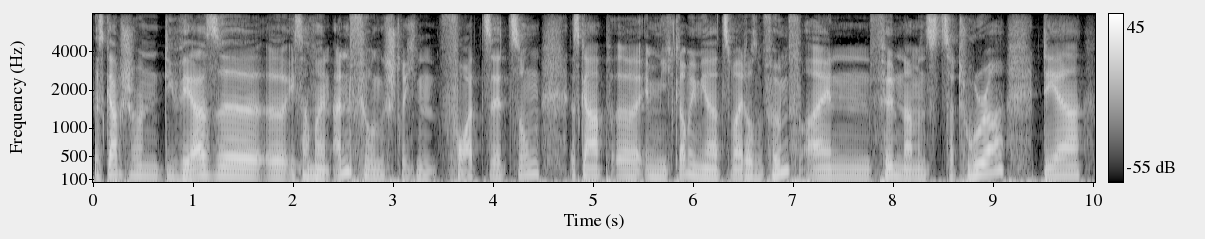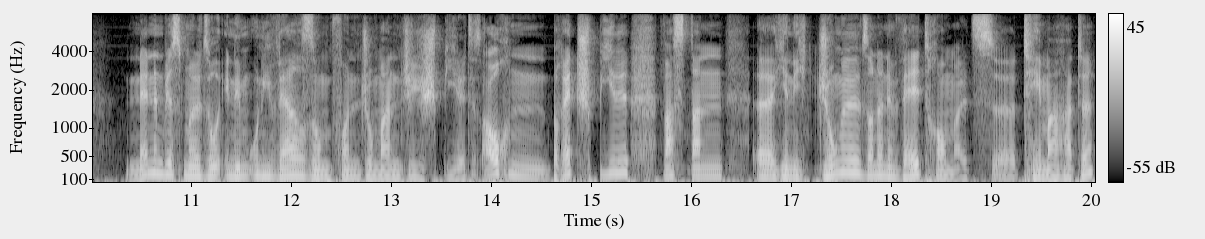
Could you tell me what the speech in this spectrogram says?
es gab schon diverse, äh, ich sag mal in Anführungsstrichen, Fortsetzungen. Es gab, äh, im, ich glaube im Jahr 2005 einen Film namens Zatura, der nennen wir es mal so, in dem Universum von Jumanji spielt. Ist auch ein Brettspiel, was dann äh, hier nicht Dschungel, sondern im Weltraum als äh, Thema hatte.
